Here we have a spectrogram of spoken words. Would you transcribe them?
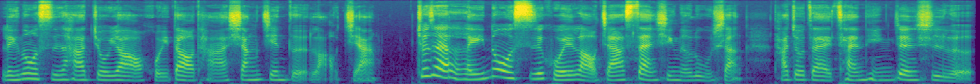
雷诺斯他就要回到他乡间的老家，就在雷诺斯回老家散心的路上。他就在餐厅认识了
